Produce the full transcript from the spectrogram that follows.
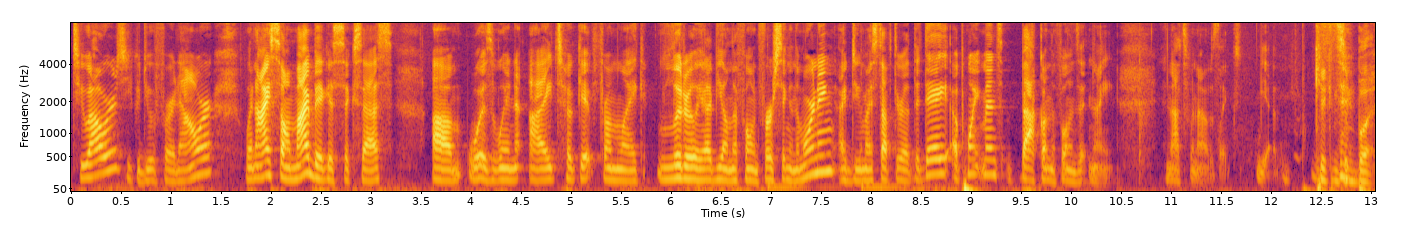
two hours, you could do it for an hour. When I saw my biggest success, um, was when I took it from like literally I'd be on the phone first thing in the morning, I'd do my stuff throughout the day, appointments, back on the phones at night. And that's when I was like, yeah, Kicking some butt.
